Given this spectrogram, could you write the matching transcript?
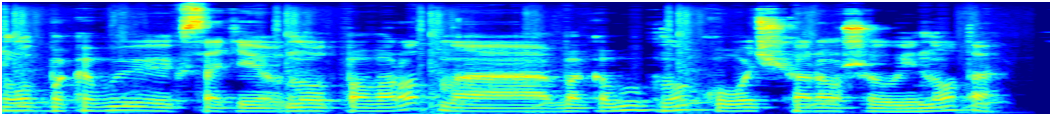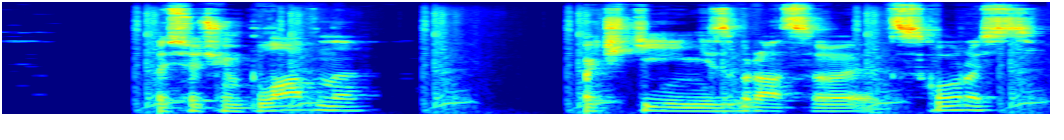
Вот боковые, кстати, ну вот поворот на боковую кнопку очень хороший у енота. То есть очень плавно, почти не сбрасывает скорость.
